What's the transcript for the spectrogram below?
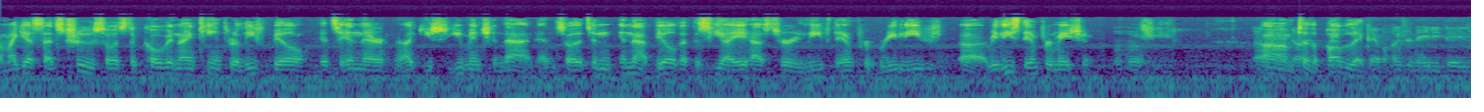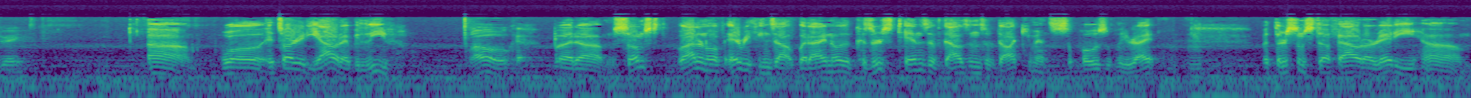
um, I guess that's true. So it's the COVID nineteen relief bill. It's in there, like you you mentioned that, and so it's in in that bill that the CIA has to relieve the inf- relieve uh, release the information Uh-huh. um, to the public. They have 180 days, right? Um, well, it's already out, I believe. Oh, okay. but um, some st- well, I don't know if everything's out, but I know because there's tens of thousands of documents supposedly, right? But there's some stuff out already, um,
